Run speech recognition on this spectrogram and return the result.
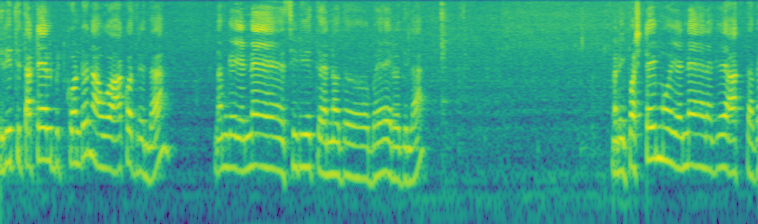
ಈ ರೀತಿ ತಟ್ಟೆಯಲ್ಲಿ ಬಿಟ್ಕೊಂಡು ನಾವು ಹಾಕೋದ್ರಿಂದ ನಮಗೆ ಎಣ್ಣೆ ಸಿಡಿಯುತ್ತೆ ಅನ್ನೋದು ಭಯ ಇರೋದಿಲ್ಲ. ನೋಡಿ ಫಸ್ಟ್ ಟೈಮು ಎಣ್ಣೆಗೆ ಹಾಕಿದಾಗ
